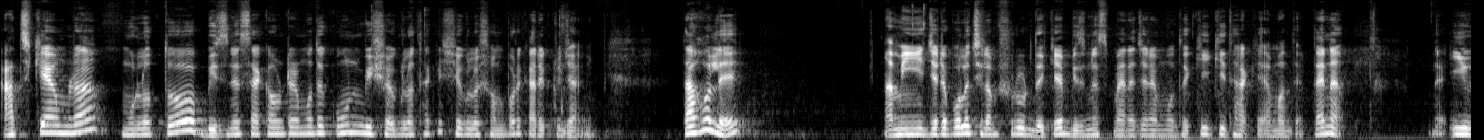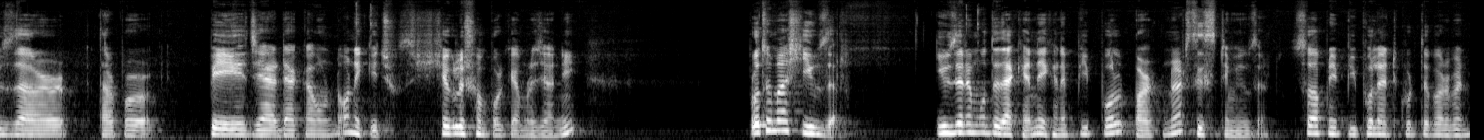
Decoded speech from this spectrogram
আজকে আমরা মূলত বিজনেস অ্যাকাউন্টের মধ্যে কোন বিষয়গুলো থাকে সেগুলো সম্পর্কে আরেকটু জানি। তাহলে আমি যেটা বলেছিলাম শুরুর দিকে বিজনেস ম্যানেজারের মধ্যে কি কি থাকে আমাদের, তাই না? ইউজার তারপর পেজ অ্যাড অ্যাকাউন্ট অনেক কিছু, সেগুলো সম্পর্কে আমরা জানি। প্রথমে আসি ইউজার ইউজারের মধ্যে দেখেন, এখানে people partner system user so আপনি পিপল অ্যাড করতে পারবেন,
